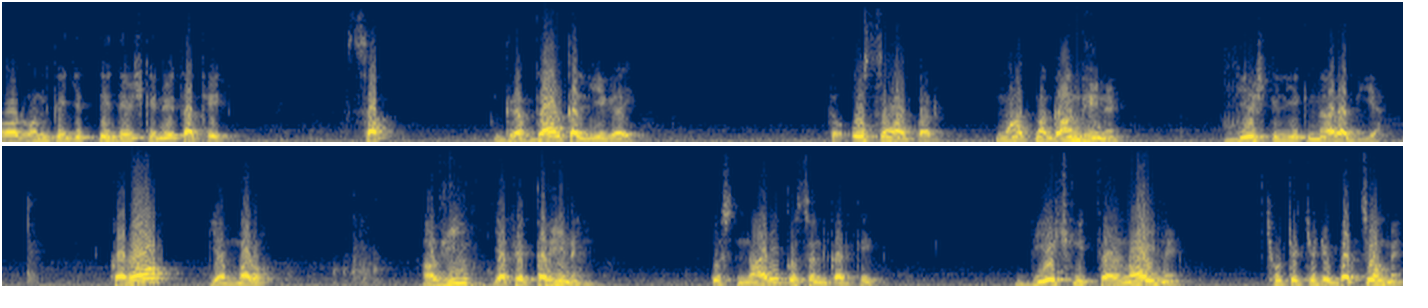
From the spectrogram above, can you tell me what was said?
और उनके जितने देश के नेता थे सब गिरफ़्तार कर लिए गए तो उस समय पर महात्मा गांधी ने देश के लिए एक नारा दिया करो या मरो अभी या फिर कभी नहीं। उस नारे को सुन करके देश की तरनाई में छोटे छोटे बच्चों में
